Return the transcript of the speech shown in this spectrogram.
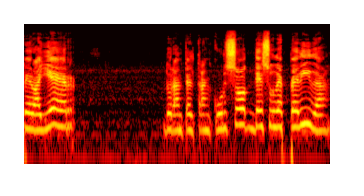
Pero ayer, durante el transcurso de su despedida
